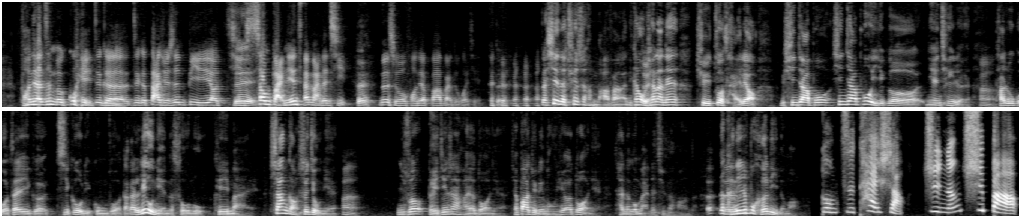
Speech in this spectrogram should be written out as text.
房价这么贵，这个、这个大学生毕业要几上百年才买得起。对那时候房价八百多块钱。对，但现在确实很麻烦啊！你看我前两天去做材料，新加坡，新加坡一个年轻人，嗯他如果在一个机构里工作，大概六年的收入可以买香港十九年。嗯，你说北京、上海要多少年？像八九零同学要多少年才能够买得起这房子？那肯定是不合理的嘛。工资太少，只能吃饱。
